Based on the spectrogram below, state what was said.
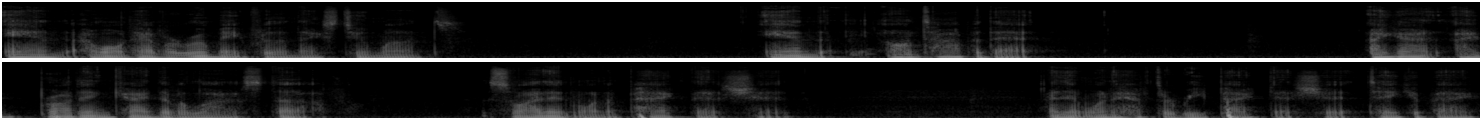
And I won't have a roommate for the next two months. And on top of that, I got I brought in kind of a lot of stuff. So I didn't want to pack that shit. I didn't want to have to repack that shit, take it back,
